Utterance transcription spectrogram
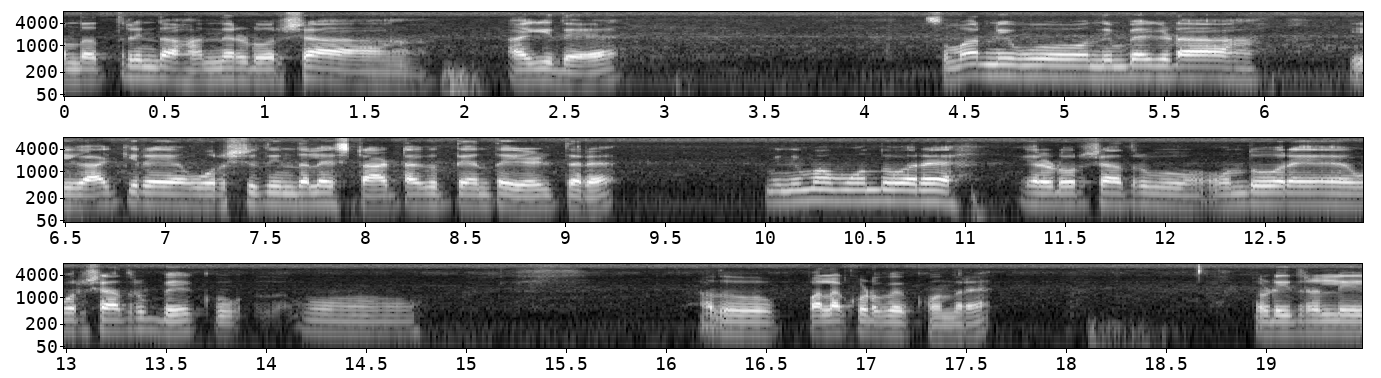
ಒಂದು ಹತ್ತರಿಂದ ಹನ್ನೆರಡು ವರ್ಷ ಆಗಿದೆ. ಸುಮಾರು ನೀವು ನಿಂಬೆ ಗಿಡ ಈಗ ಹಾಕಿರೆ ವರ್ಷದಿಂದಲೇ ಸ್ಟಾರ್ಟ್ ಆಗುತ್ತೆ ಅಂತ ಹೇಳ್ತಾರೆ. ಮಿನಿಮಮ್ ಒಂದೂವರೆ, ಎರಡು ವರ್ಷ ಆದರೂ, ಒಂದೂವರೆ ವರ್ಷ ಆದರೂ ಬೇಕು. ಅದು ಫಲ ಕೊಡಬೇಕು ಅಂದರೆ. ನೋಡಿ, ಇದರಲ್ಲಿ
